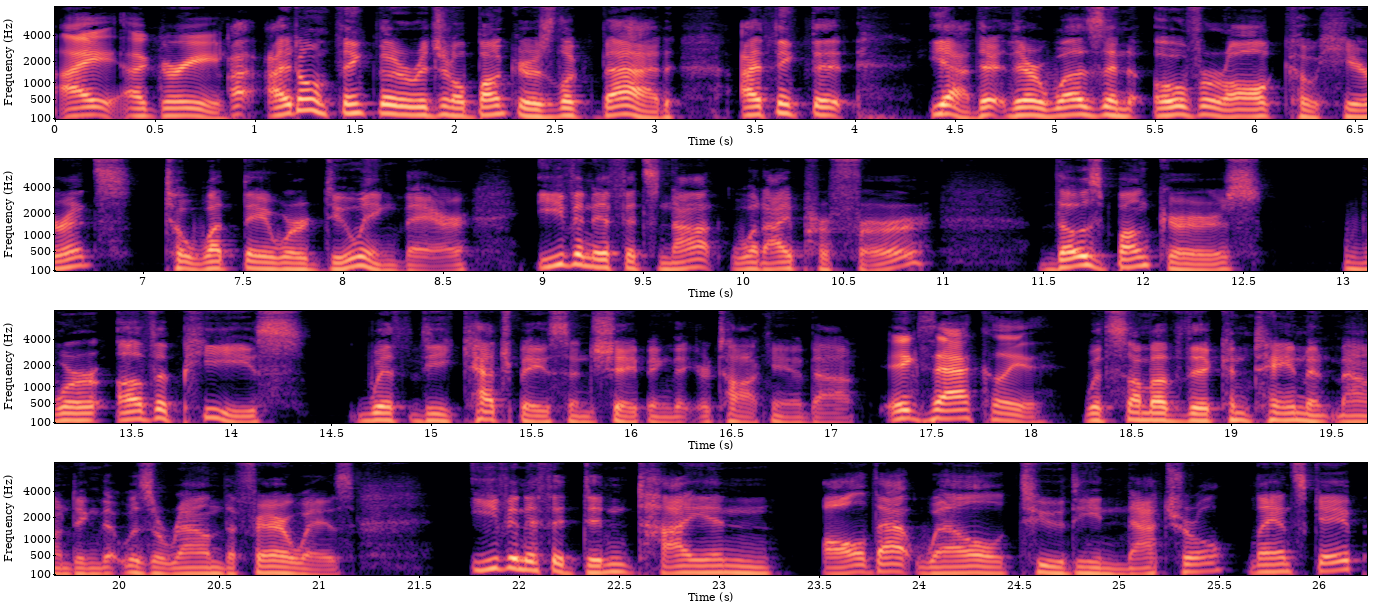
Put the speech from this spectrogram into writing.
I agree. I, I don't think the original bunkers look bad. I think that yeah, there there was an overall coherence to what they were doing there, even if it's not what I prefer. Those bunkers were of a piece with the catch basin shaping that you're talking about. Exactly. With some of the containment mounding that was around the fairways. Even if it didn't tie in all that well to the natural landscape,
